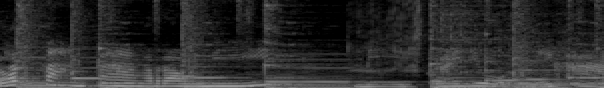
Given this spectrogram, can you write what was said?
รถต่างๆเหล่านี้มีประโยชน์ไหมคะ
